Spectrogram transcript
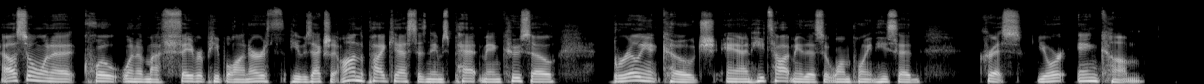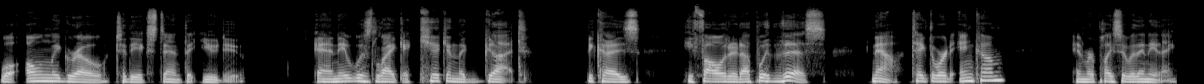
I also want to quote one of my favorite people on earth. He was actually on the podcast. His name's Pat Mancuso, brilliant coach. And he taught me this at one point. He said, Chris, your income will only grow to the extent that you do. And it was like a kick in the gut because he followed it up with this. Now, take the word income and replace it with anything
